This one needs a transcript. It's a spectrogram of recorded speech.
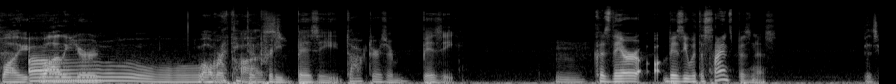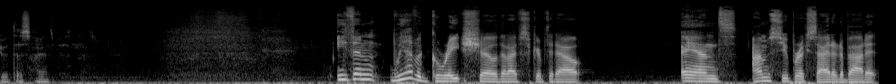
while you while you're while we're Oh, I think they're pretty busy. Doctors are busy hmm, because they are busy with the science business. busy with the science business. Ethan, we have a great show that I've scripted out, and I'm super excited about it.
